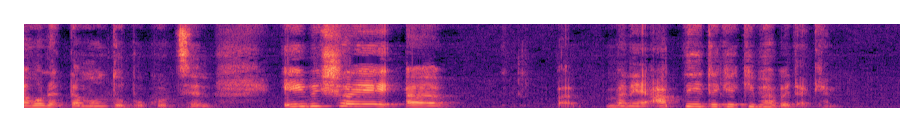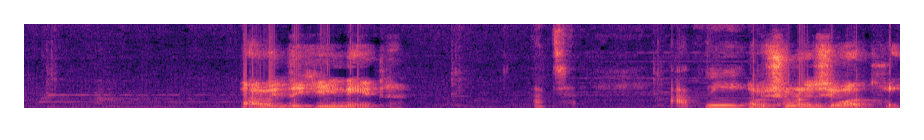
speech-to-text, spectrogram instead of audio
এমন একটা মন্তব্য করছেন। এই বিষয়ে মানে আপনি এটাকে কীভাবে দেখেন? আমি দেখিনি এটা। আচ্ছা। আপনি শুনেছি মাত্র।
